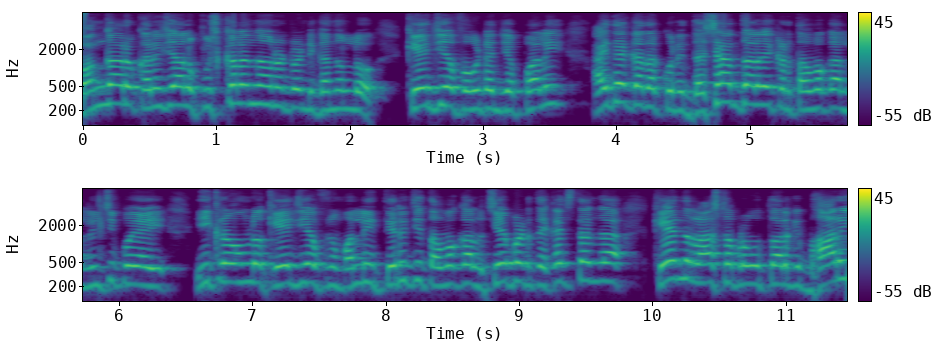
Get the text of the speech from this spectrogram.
బంగారు ఖనిజాలు పుష్కలంగా ఉన్నటువంటి గనుల్లో కేజీఎఫ్ ఒకటని చెప్పాలి. అయితే గత కొన్ని దశాబ్దాలుగా ఇక్కడ తవ్వకాలు నిలిచిపోయాయి. ఈ క్రమంలో కేజీఎఫ్ను మళ్ళీ తెరిచి తవ్వకాలు చేపడితే ఖచ్చితంగా కేంద్ర రాష్ట్ర ప్రభుత్వాలకి భారీ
